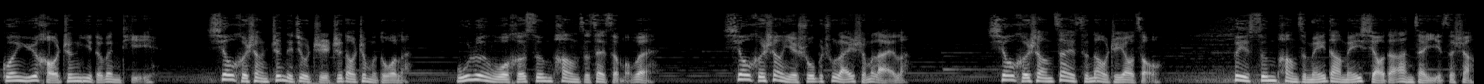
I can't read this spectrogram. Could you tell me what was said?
关于郝正义的问题，萧和尚真的就只知道这么多了。无论我和孙胖子再怎么问，萧和尚也说不出来什么来了。萧和尚再次闹着要走，被孙胖子没大没小的按在椅子上。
